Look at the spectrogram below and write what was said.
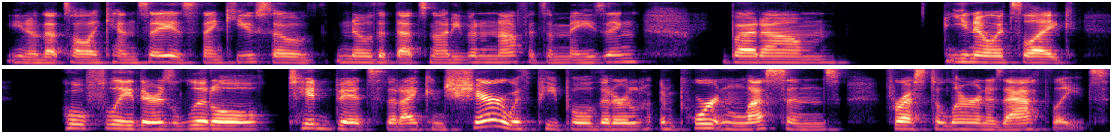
you know, that's all I can say is thank you. So know that that's not even enough. It's amazing. But, um, you know, it's like, hopefully there's little tidbits that I can share with people that are important lessons for us to learn as athletes.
